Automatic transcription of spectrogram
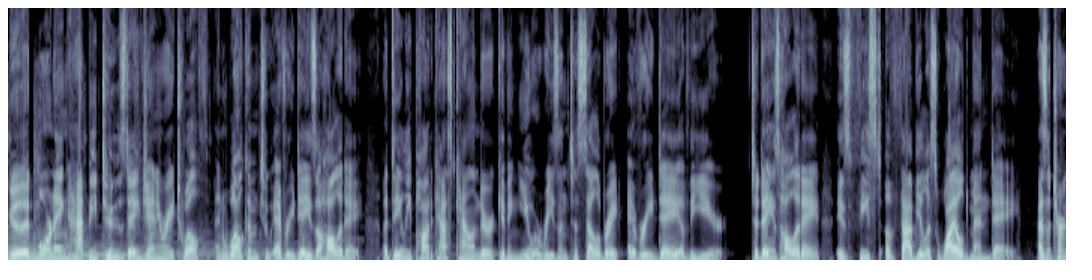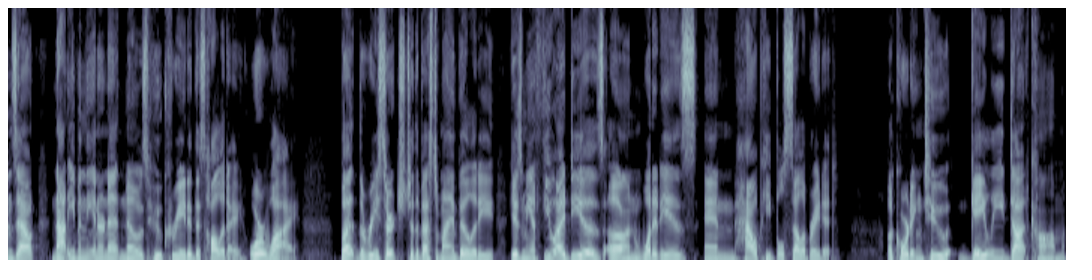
Good morning, happy Tuesday, January 12th, and welcome to Every Day's a Holiday, a daily podcast calendar giving you a reason to celebrate every day of the year. Today's holiday is Feast of Fabulous Wild Men Day. As it turns out, not even the internet knows who created this holiday or why. But the research, to the best of my ability, gives me a few ideas on what it is and how people celebrate it. According to Gaily.com,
